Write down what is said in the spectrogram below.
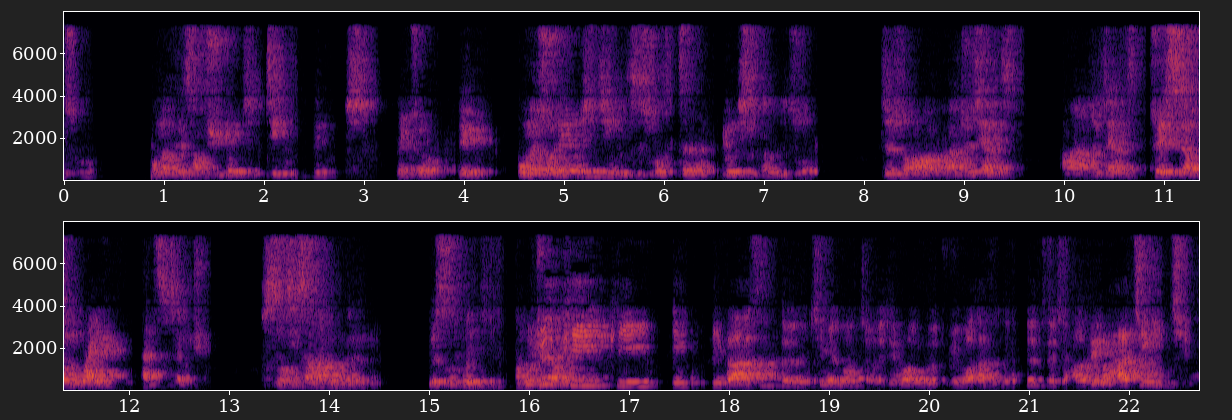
是说，我们很少去用心经营这些东西。没错。对，我们所谓用心经营，是说是真的很用心，而不是说，就是说哦，啊就这样子，啊就这样子。确实啊，我们外人看是这样去，实际上他们可能有什么问题？我觉得 P P P P Plus 的新美光讲那些话，我都觉得话，他真的很认真想要对把它经营起来。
